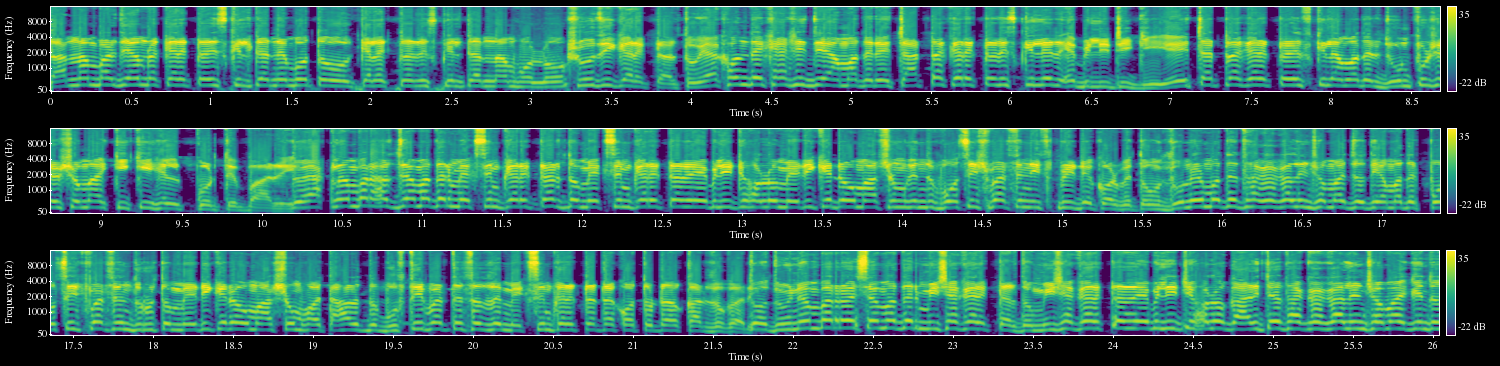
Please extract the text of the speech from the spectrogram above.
চার নাম্বার যে আমরা ক্যারেক্টার স্কিলটা নেব, তো ক্যারেক্টার স্কিলটার নাম হলো সুজি ক্যারেক্টার তো এখন দেখে আসি যে আমাদের এই চারটা ক্যারেক্টার স্কিলের এবিলিটি কি। এই চারটা ক্যারেক্টার স্কিল আমাদের জুন পুষের সময় কি কি হেল্প করতে পারে? তো এক নাম্বার হচ্ছে আমাদের ম্যাক্সিম ক্যারেক্টার তো ম্যাক্সিম ক্যারেক্টারের এবিলিটি হলো মেডিকেট ও মাশরুম কিন্তু পঁচিশ পার্সেন্ট স্পিডে করবে। তো জোনের মধ্যে থাকাকালীন সময় যদি আমাদের পঁচিশ পার্সেন্ট দ্রুত মেডিকেট ও মাশরুম হয়, তাহলে তো বুঝতেই পারতেছো যে ম্যাক্সিম ক্যারেক্টারটা কতটা কার্যকারী। তো দুই নাম্বার রয়েছে আমাদের মিশা ক্যারেক্টার তো মিশা ক্যারেক্টারের এবিলিটি হলো গাড়িতে থাকাকালীন সময় কিন্তু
